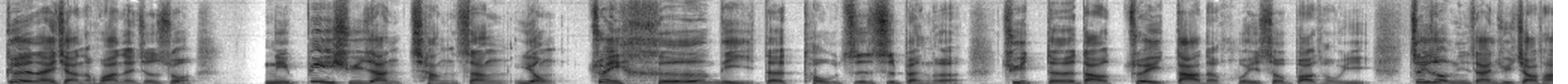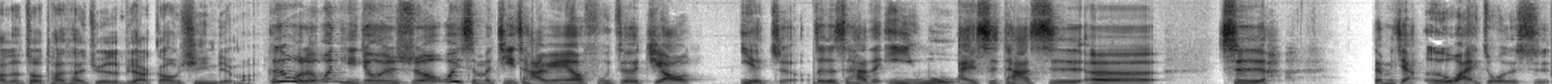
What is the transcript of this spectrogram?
个人来讲的话呢，就是说你必须让厂商用最合理的投资资本额去得到最大的回收报酬益。这时候你再去教他的时候，他才觉得比较高兴一点嘛。可是我的问题就是说，为什么稽查员要负责教业者？这个是他的义务，还是他是呃是怎么讲额外做的事？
